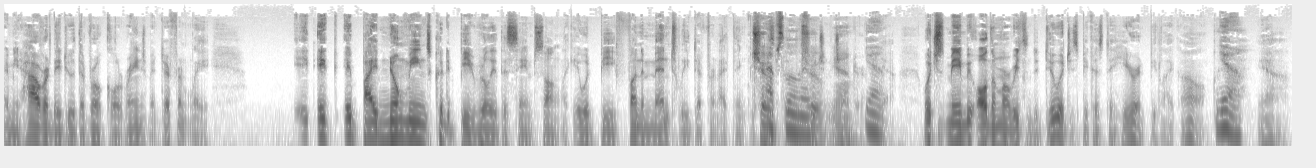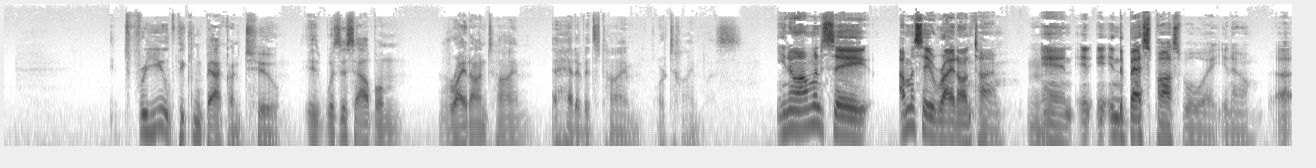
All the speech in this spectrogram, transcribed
I mean, however they do the vocal arrangement differently, it, it, it by no means could it be really the same song. Like it would be fundamentally different. I think. True. because the Absolutely. True, in yeah. gender. Yeah. Which is maybe all the more reason to do it, just because to hear it, be like, oh, Yeah. yeah. For you, thinking back on two, it, was this album right on time, ahead of its time, or timeless? You know, I'm going to say I'm going to say right on time, Mm. and in, in the best possible way. You know, uh,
